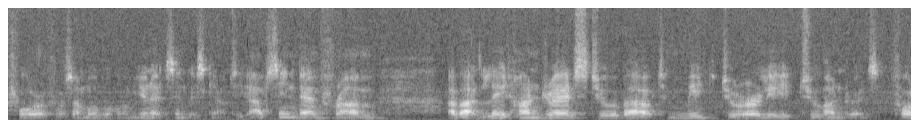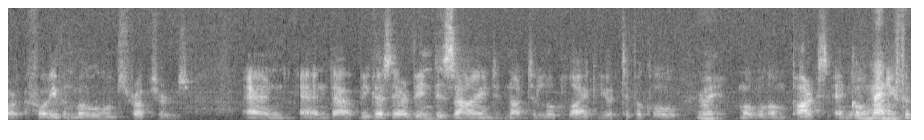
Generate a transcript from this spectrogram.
for, for some mobile home units in this county. I've seen them from about late hundreds to about mid to early two hundreds for, for even mobile home structures. And, and, uh, because they are being designed not to look like your typical Right. mobile home parks anymore. Called manufa-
